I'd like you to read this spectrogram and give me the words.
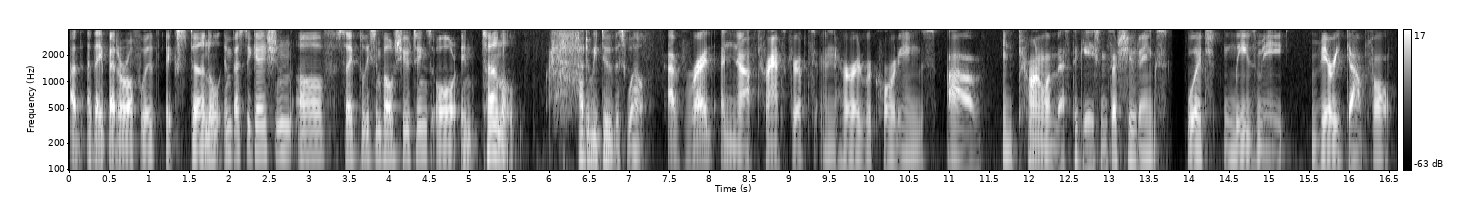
are, are they better off with external investigation of, say, police involved shootings or internal? How do we do this well? I've read enough transcripts and heard recordings of internal investigations of shootings, which leaves me very doubtful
